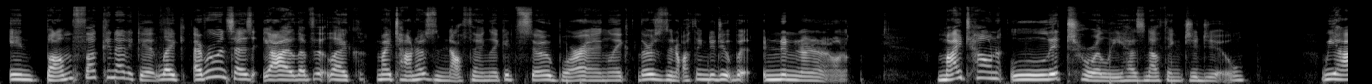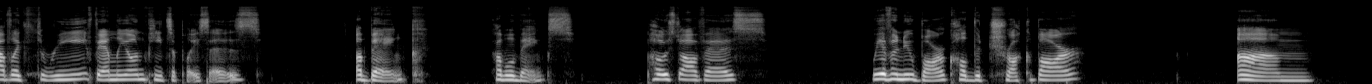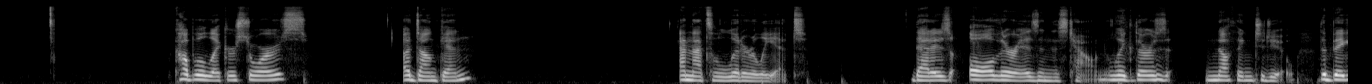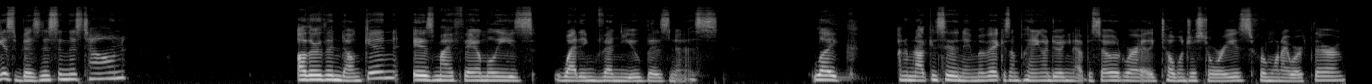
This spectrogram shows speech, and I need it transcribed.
in bumfuck Connecticut. Like, everyone says, yeah, I live that, like, my town has nothing. Like, it's so boring. Like, there's nothing to do. But no, no, no, no, no. My town literally has nothing to do. We have like three family owned pizza places, a bank, couple banks, post office. We have a new bar called the Truck Bar. Um, couple liquor stores, a Dunkin', and that's literally it. That is all there is in this town. Like there's nothing to do. The biggest business in this town other than Dunkin' is my family's wedding venue business like and I'm not gonna say the name of it because I'm planning on doing an episode where I like tell a bunch of stories from when I worked there.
